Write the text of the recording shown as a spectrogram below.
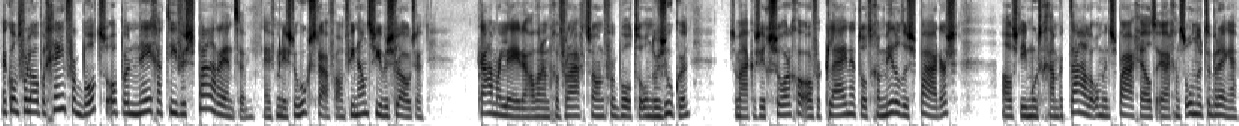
Er komt voorlopig geen verbod op een negatieve spaarrente... heeft minister Hoekstra van Financiën besloten... Kamerleden hadden hem gevraagd zo'n verbod te onderzoeken. Ze maken zich zorgen over kleine tot gemiddelde spaarders... als die moeten gaan betalen om hun spaargeld ergens onder te brengen.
